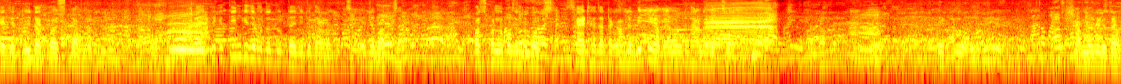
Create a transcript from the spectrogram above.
এই যে দুই দাঁত বয়স গাভী আড়াই থেকে তিন কেজির মতো দুধ দেয় যেটা ধারণা দিচ্ছে এই যে বাচ্চা। পঁচপান্ন পর্যন্ত বলছে। ষাট হাজার টাকা হলে বিক্রি হবে, এমনটি ধারণা দিচ্ছে আমরা একটু সামনের দিকে যাব।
